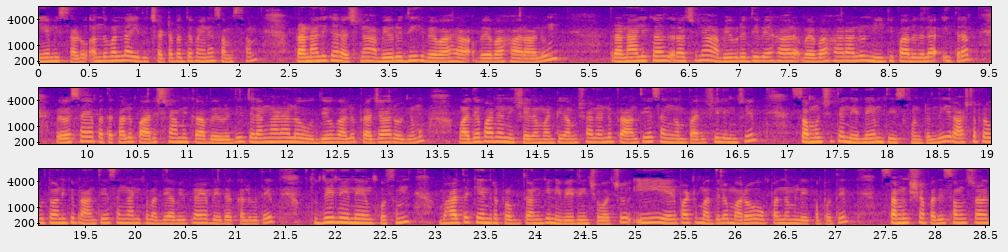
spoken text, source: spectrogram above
నియమిస్తాడు. అందువల్ల ఇది చట్టబద్ధమైన సంస్థ. ప్రణాళిక రచన అభివృద్ధి వ్యవహార వ్యవహారాలు ప్రణాళిక రచన అభివృద్ధి వ్యవహార వ్యవహారాలు నీటిపారుదల ఇతర వ్యవసాయ పథకాలు పారిశ్రామిక అభివృద్ధి తెలంగాణలో ఉద్యోగాలు ప్రజారోగ్యము మద్యపాన నిషేధం వంటి అంశాలను ప్రాంతీయ సంఘం పరిశీలించి సముచిత నిర్ణయం తీసుకుంటుంది. రాష్ట్ర ప్రభుత్వానికి ప్రాంతీయ సంఘానికి మధ్య అభిప్రాయ భేదం కలిగితే తుది నిర్ణయం కోసం భారత కేంద్ర ప్రభుత్వానికి నివేదించవచ్చు. ఈ ఏర్పాటు మధ్యలో మరో ఒప్పందం లేకపోతే సమీక్ష పది సంవత్సరాల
